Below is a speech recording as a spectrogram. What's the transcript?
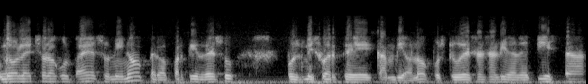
no le echo la culpa a eso ni no pero a partir de eso pues mi suerte cambió no pues tuve esa salida de pista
